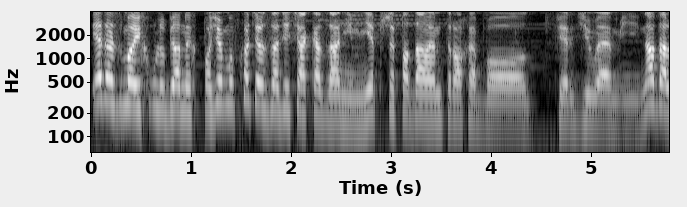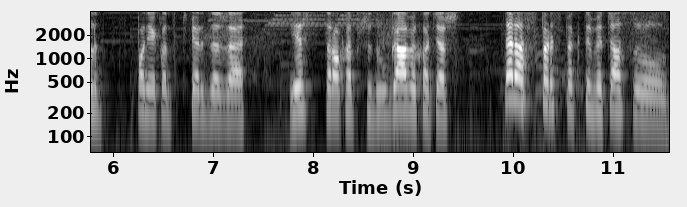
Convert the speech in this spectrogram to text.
Jeden z moich ulubionych poziomów, chociaż za dzieciaka za nim nie przepadałem trochę, bo twierdziłem i nadal poniekąd twierdzę, że jest trochę przydługawy, chociaż teraz z perspektywy czasu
